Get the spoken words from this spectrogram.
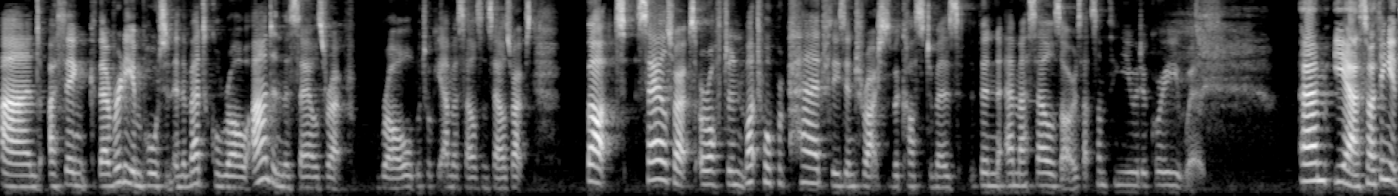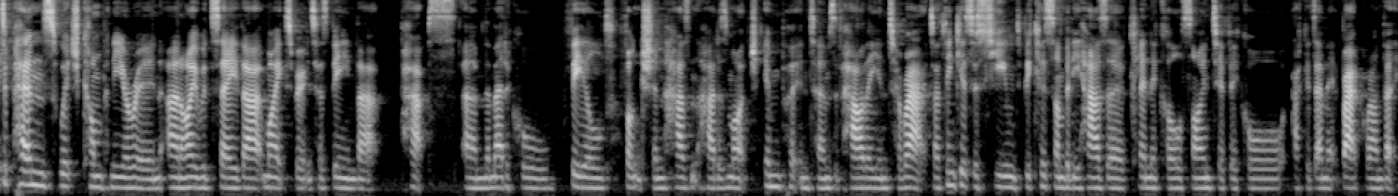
And I think they're really important in the medical role and in the sales rep role. We're talking MSLs and sales reps. But sales reps are often much more prepared for these interactions with customers than MSLs are. Is that something you would agree with? Um, yeah, so I think it depends which company you're in. And I would say that my experience has been that perhaps um, the medical field function hasn't had as much input in terms of how they interact. I think it's assumed because somebody has a clinical, scientific, or academic background that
